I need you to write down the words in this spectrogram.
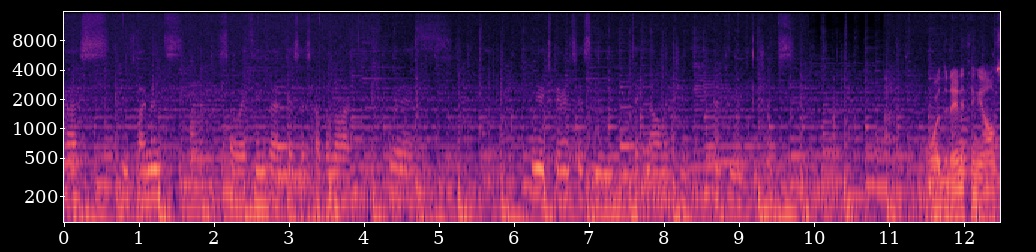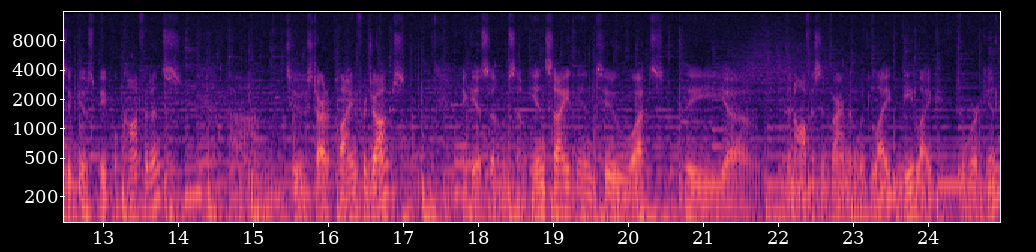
past employments, so I think that this has helped a lot with new experiences in technology and communications. More than anything else, it gives people confidence um, to start applying for jobs. It gives them some insight into what the uh, an office environment would like be like to work in.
